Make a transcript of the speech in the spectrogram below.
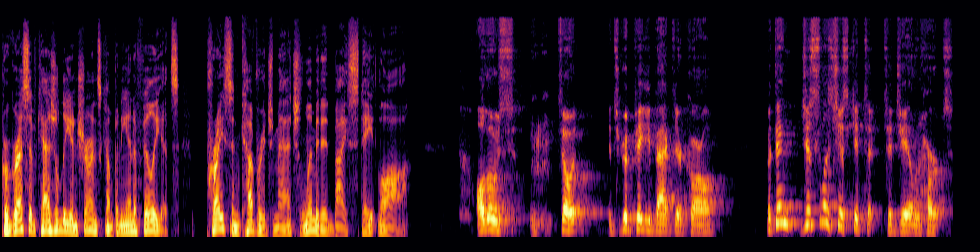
Progressive Casualty Insurance Company and Affiliates. Price and coverage match limited by state law. All those, so it's a good piggyback there, Carl. But then just let's just get to, to Jalen Hurts,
